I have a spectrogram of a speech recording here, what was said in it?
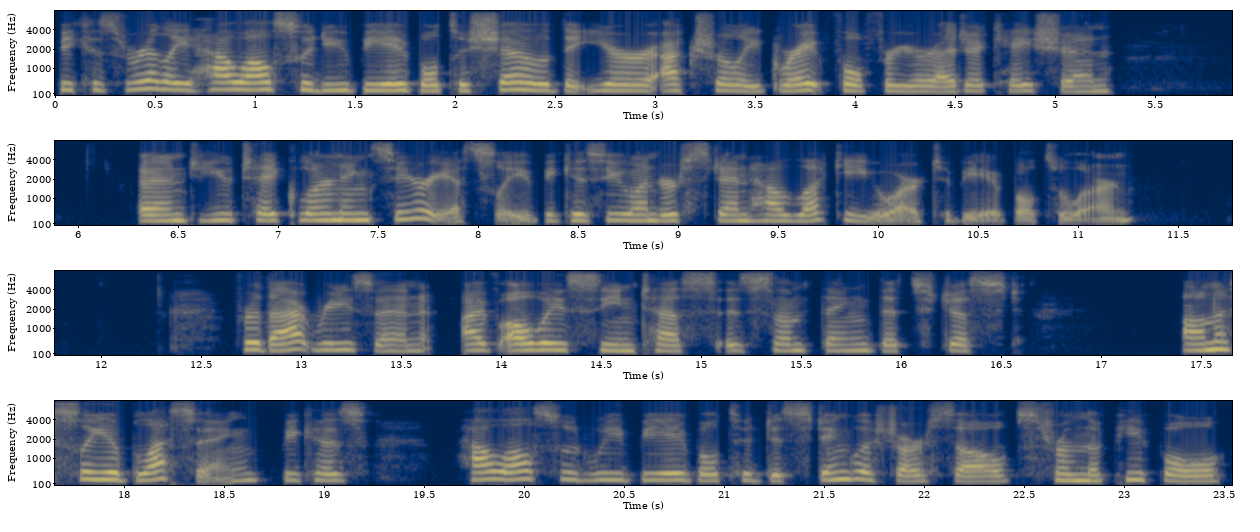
Because really, how else would you be able to show that you're actually grateful for your education and you take learning seriously because you understand how lucky you are to be able to learn? For that reason, I've always seen tests as something that's just honestly a blessing because how else would we be able to distinguish ourselves from the people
